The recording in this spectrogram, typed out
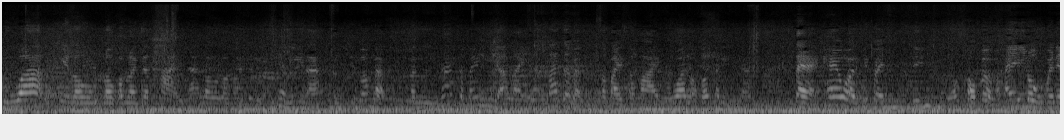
รู้ว่าโอเคเราเรากำลังจะถ่ายนะ เราเรากำลังจะที่นี่นะหนูคิดว่าแบบมันน่าจะไม่มีอะไรนะน่าจะแบบสบายๆเพราะว่าเราก็สนิทกันแต่แค่วันที่ไปจริงๆแล้วเขาแบบให้ลงไปใน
